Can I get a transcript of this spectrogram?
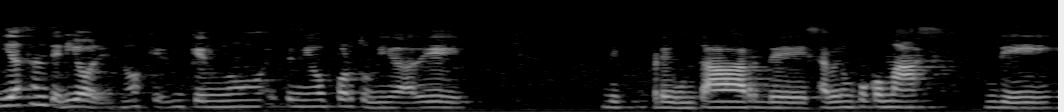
días anteriores. Que, no he tenido oportunidad de, preguntar, de saber un poco más de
